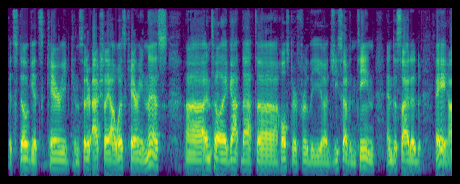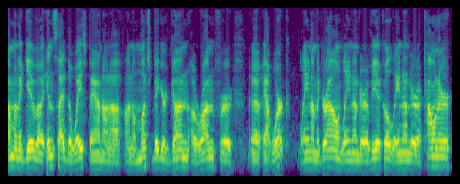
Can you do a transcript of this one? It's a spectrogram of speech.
it still gets carried. Consider actually, I was carrying this uh, until I got that uh, holster for the uh, G17 and decided, hey, I'm gonna give inside the waistband on a on a much bigger gun a run for uh, at work, laying on the ground, laying under a vehicle, laying under a counter,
